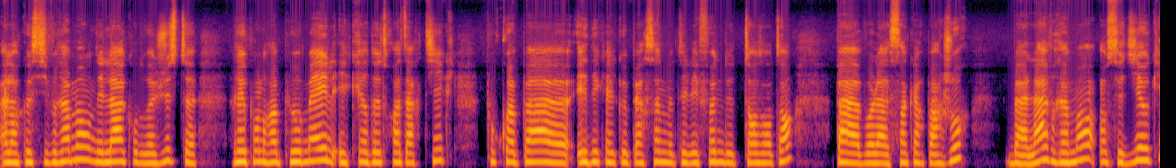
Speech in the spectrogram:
Alors que si vraiment on est là, qu'on doit juste répondre un peu aux mails, écrire deux, trois articles, pourquoi pas euh, aider quelques personnes au téléphone de temps en temps, pas voilà 5 heures par jour, bah là vraiment on se dit ok,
